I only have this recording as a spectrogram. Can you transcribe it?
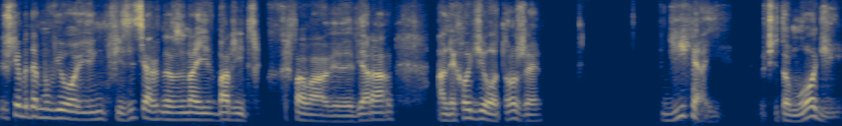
już nie będę mówił o inkwizycjach, jest najbardziej krwawa e, wiara, ale chodzi o to, że dzisiaj, czy to młodzi,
